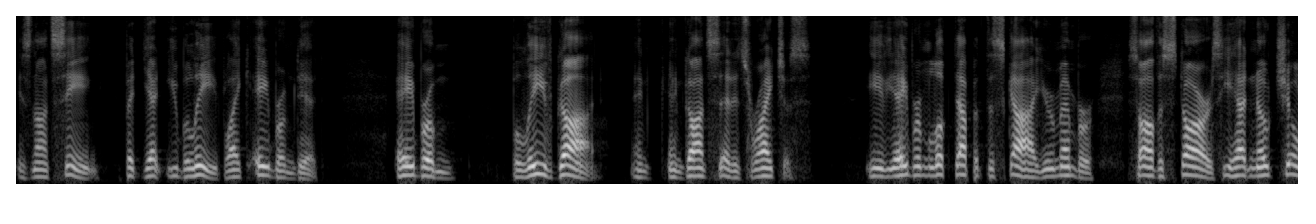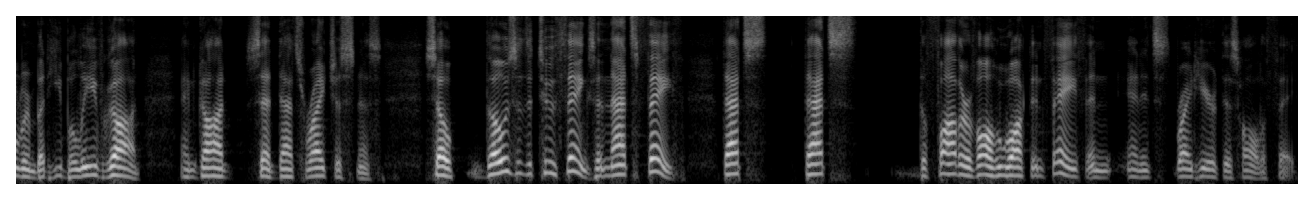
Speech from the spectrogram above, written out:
is not seeing, but yet you believe, like Abram did. Abram believed God, and, and God said it's righteous. Abram looked up at the sky. You remember, saw the stars. He had no children, but he believed God. And God said that's righteousness. So those are the two things, and that's faith. That's that's the father of all who walked in faith, and, and it's right here at this hall of faith.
